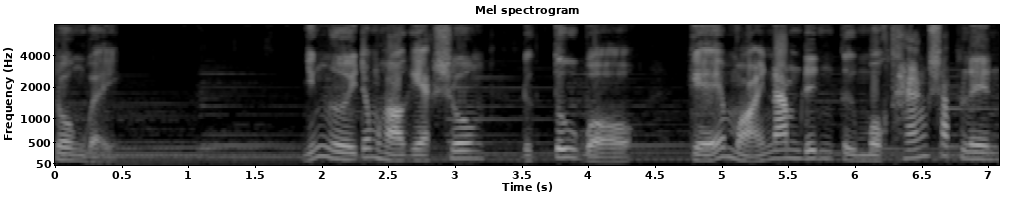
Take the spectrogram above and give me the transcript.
Sôn vậy. Những người trong họ Gẹt Sôn được tu bộ kể mọi nam đinh từ một tháng sắp lên,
